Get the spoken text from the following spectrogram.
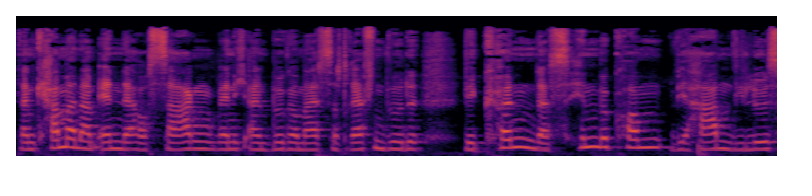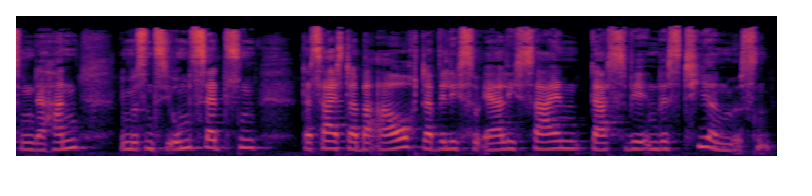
Dann kann man am Ende auch sagen, wenn ich einen Bürgermeister treffen würde, wir können das hinbekommen, wir haben die Lösung der Hand, wir müssen sie umsetzen. Das heißt aber auch, da will ich so ehrlich sein, dass wir investieren müssen.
